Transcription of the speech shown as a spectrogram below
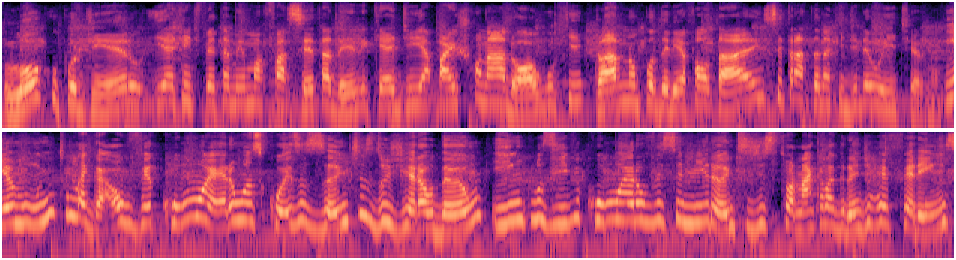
louco por dinheiro e a gente vê também uma faceta dele que é de apaixonado, algo que, claro, não poderia faltar se tratando aqui de The Witcher, né? E é muito legal ver como eram as coisas antes do Geraldão e, inclusive, como era o Vesemir antes de se tornar aquela grande referência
